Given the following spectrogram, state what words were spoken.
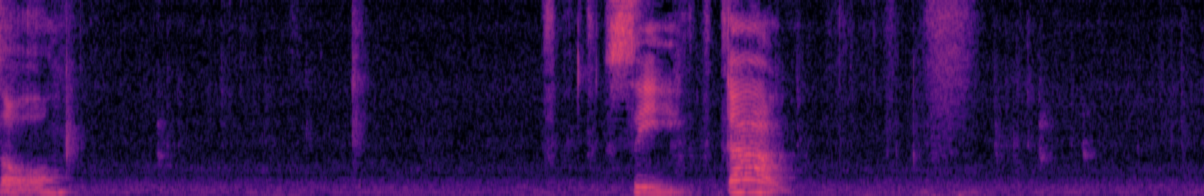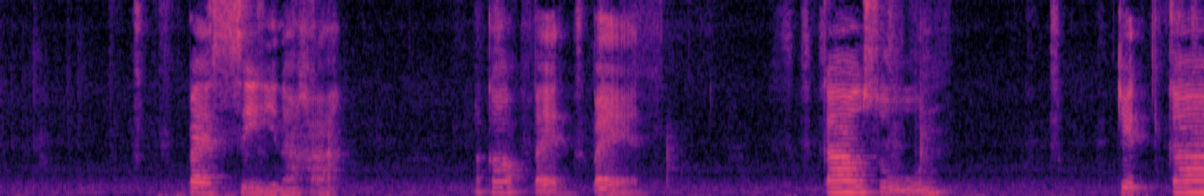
สองสี่เก้าแปดสี่นะคะ แล้วก็แปดแปด เก้าศูนย์เจ็ดเก้า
